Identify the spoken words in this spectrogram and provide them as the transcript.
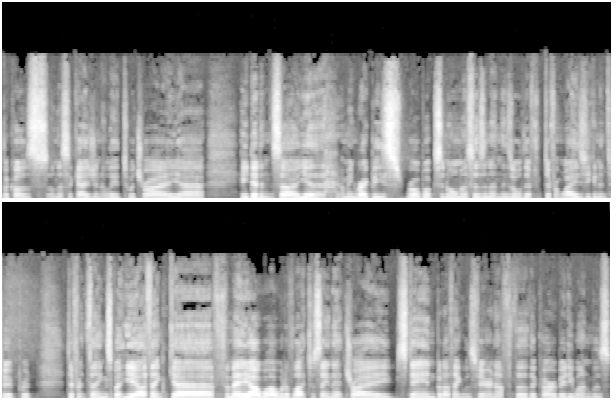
because on this occasion it led to a try, uh, he didn't. So yeah, I mean, rugby's rule book's enormous, isn't it? And there's all diff- different ways you can interpret different things. But yeah, I think uh, for me, I, w- I would have liked to have seen that try stand, but I think it was fair enough. The the Koroibete one was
